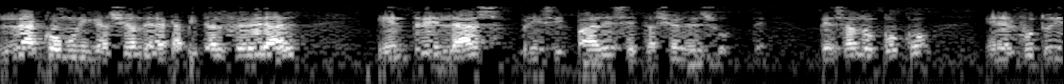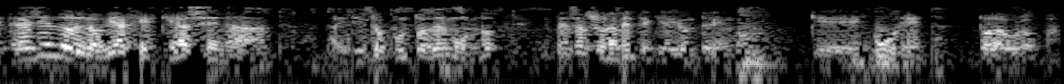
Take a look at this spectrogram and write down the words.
la comunicación de la capital federal entre las principales estaciones de subte. Pensando un poco en el futuro y trayendo de los viajes que hacen a, a distintos puntos del mundo, y pensar solamente que hay un tren que une toda Europa.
